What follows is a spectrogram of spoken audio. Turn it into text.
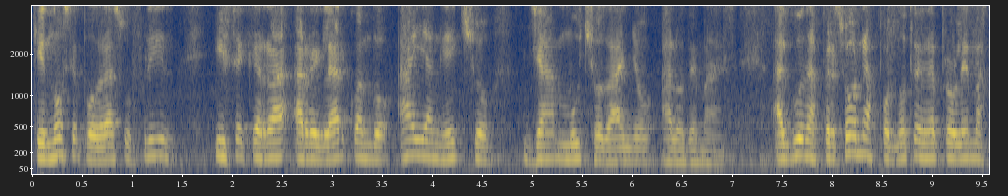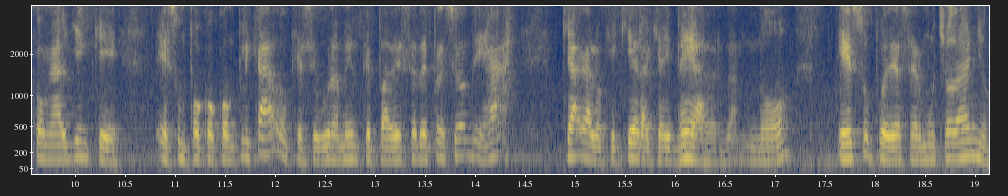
que no se podrá sufrir y se querrá arreglar cuando hayan hecho ya mucho daño a los demás. Algunas personas, por no tener problemas con alguien que es un poco complicado, que seguramente padece depresión, dicen, ah, que haga lo que quiera, que ahí vea, ¿verdad? No, eso puede hacer mucho daño.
